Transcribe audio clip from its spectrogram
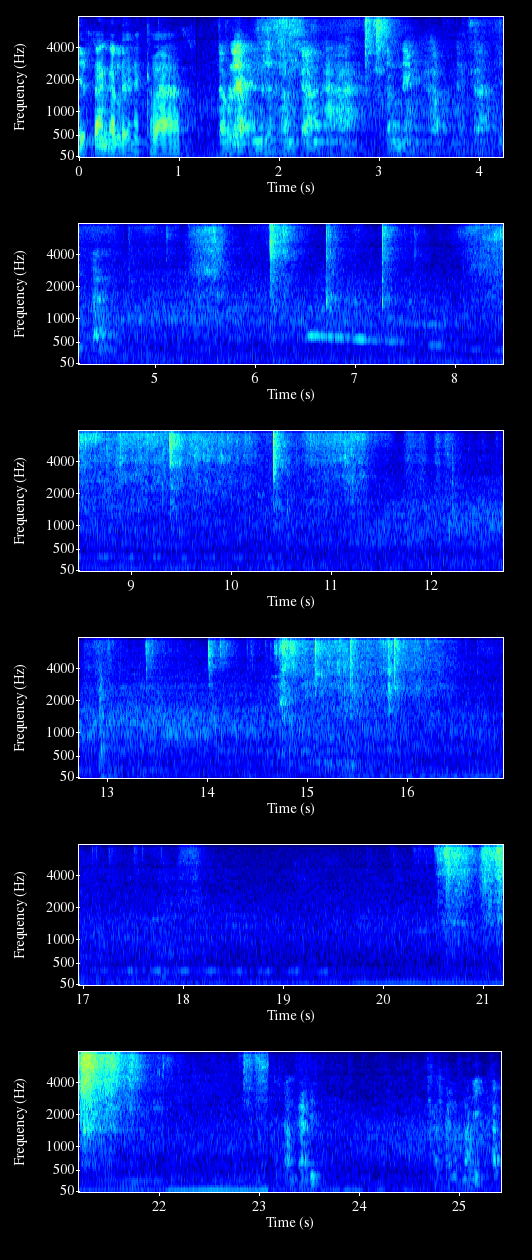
ติดตั้งกันเลยนะครับดับแรกผมจะทำการหาตำแหน่งครับในการติดตั้ง ทำการที่ทำการประมาณนี้ครับ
